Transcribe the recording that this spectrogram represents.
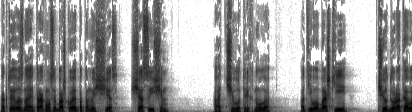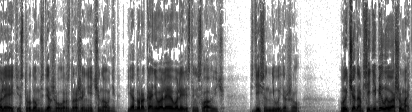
А кто его знает? Трахнулся башкой, а потом исчез. Сейчас ищем. От чего тряхнуло? От его башки. Чего дурака валяете? С трудом сдерживал раздражение чиновник. Я дурака не валяю, Валерий Станиславович. Здесь он не выдержал. Вы что там, все дебилы, вашу мать?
